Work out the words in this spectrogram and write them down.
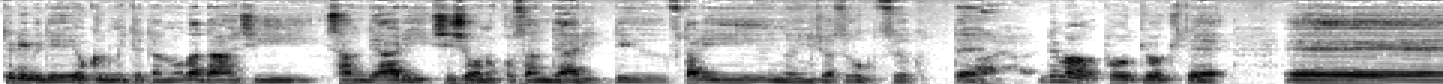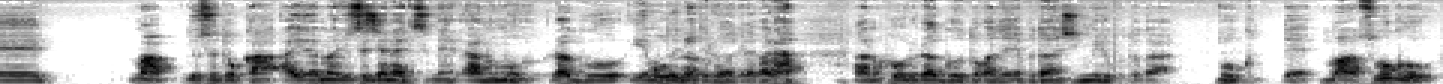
テレビでよく見てたのが男子さんであり、師匠の子さんでありっていう二人の印象はすごく強くって、はいはい。で、まあ東京来て、えー、まあ寄席とか、あいやまあ寄席じゃないですね。あのもうラッグを家元になってるわけだから、あのホールラッグとかでやっぱ男子見ることが多くって、まあすごく、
